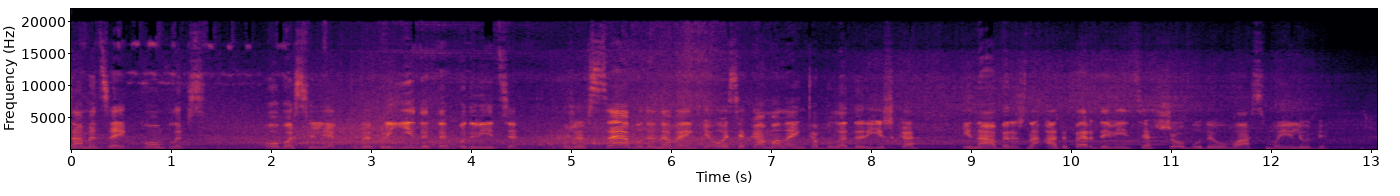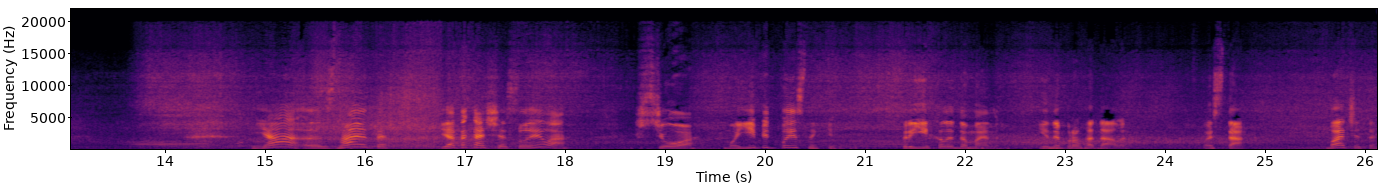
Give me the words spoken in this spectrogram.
саме цей комплекс Оба Селект. Ви приїдете, подивіться, вже все буде новеньке. Ось яка маленька була доріжка і набережна. А тепер дивіться, що буде у вас, мої любі. Я, е, знаєте, я така щаслива, що мої підписники приїхали до мене і не прогадали. Ось так. Бачите,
